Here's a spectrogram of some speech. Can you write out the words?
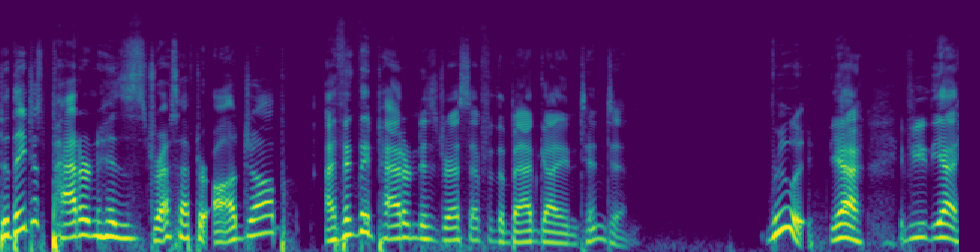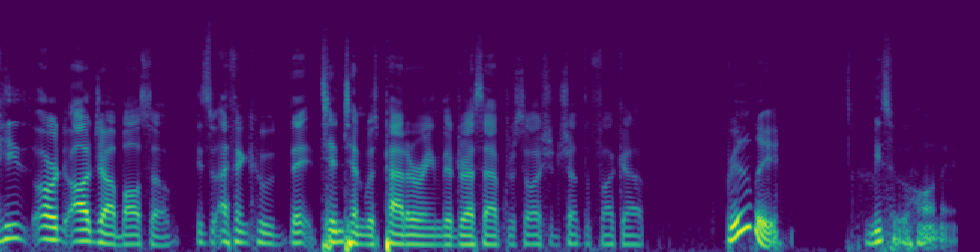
Did they just pattern his dress after Odd Job? I think they patterned his dress after the bad guy in Tintin. Really? Yeah, if you yeah he or Odd Job also is I think who they, Tintin was patterning their dress after, so I should shut the fuck up. Really? Me so horny.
